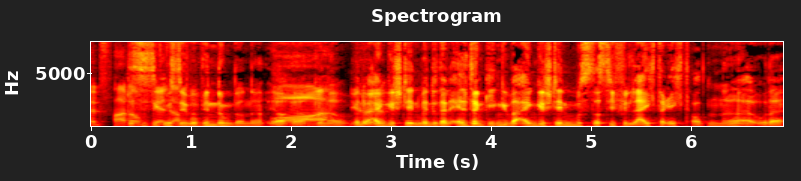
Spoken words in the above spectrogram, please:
dein Vater Das ist die größte Überwindung dann, ne? Ja, Boah, ja genau. Wenn du eingestehen, wenn du deinen Eltern gegenüber eingestehen musst, dass sie vielleicht recht hatten, ne? Oder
